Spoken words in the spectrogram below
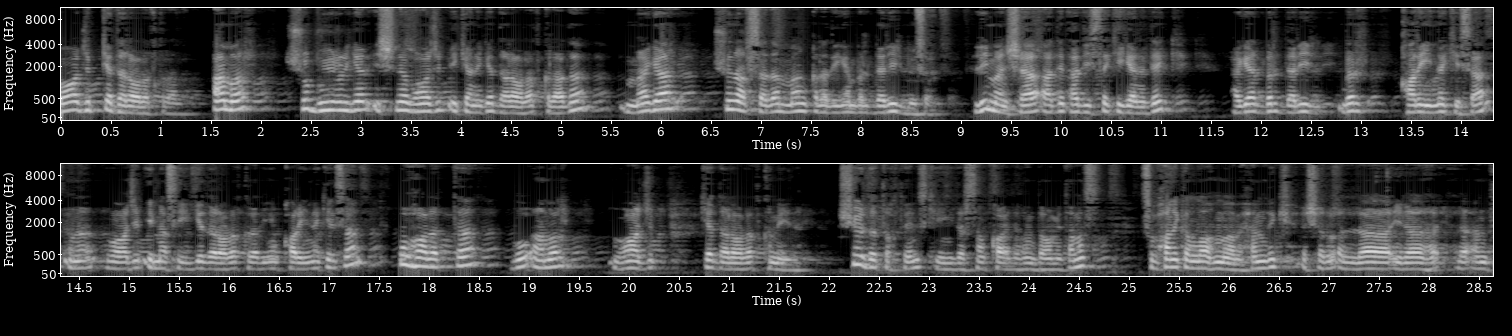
vojibga dalolat qiladi amr shu buyurilgan ishni vojib ekaniga dalolat qiladi magar shu narsadan man qiladigan bir dalil bo'lsa liman shaa deb hadisda kelganidek agar bir dalil bir qarina kelsa uni vojib emasligiga dalolat qiladigan qarina kelsa u holatda bu amr vojibga dalolat qilmaydi shu yerda to'xtaymiz keyingi darsdan qoidadan davom etamiz سبحانك اللهم وبحمدك أشهد أن لا إله إلا أنت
